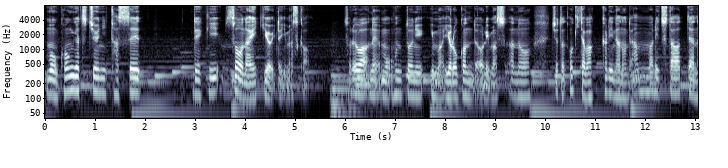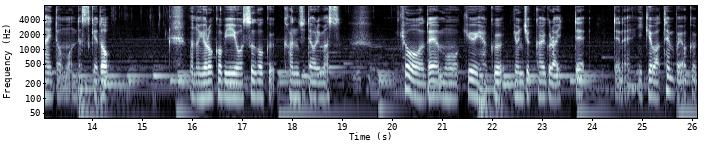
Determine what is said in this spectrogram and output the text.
もう今月中に達成できそうな勢いと言いますか。それはねもう本当に今喜んでおります。あのちょっと起きたばっかりなのであんまり伝わってはないと思うんですけどあの喜びをすごく感じております。今日でもう940回ぐらい行ってでね行けばテンポよく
